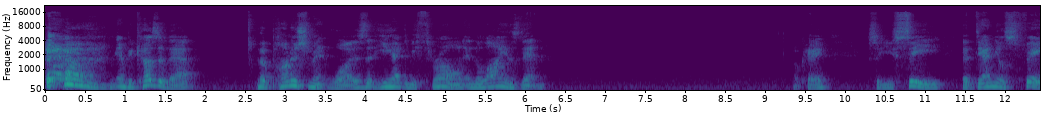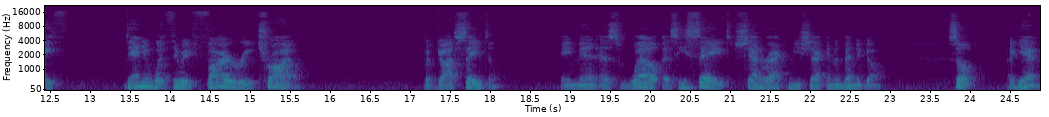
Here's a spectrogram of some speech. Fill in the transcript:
and because of that, the punishment was that he had to be thrown in the lion's den. Okay? So you see that Daniel's faith, Daniel went through a fiery trial, but God saved him. Amen. As well as he saved Shadrach, Meshach, and Abednego. So, again,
